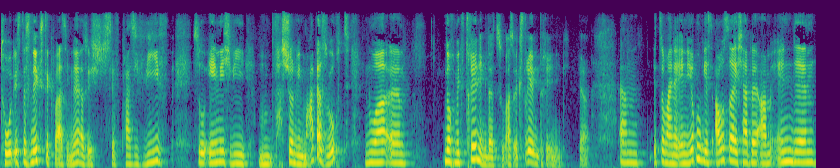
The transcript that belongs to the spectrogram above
Tod ist das nächste quasi. Ne? Also ich quasi wie so ähnlich wie fast schon wie Magersucht, nur ähm, noch mit Training dazu, also Extremtraining. Ja. Ähm, jetzt so meine Ernährung, wie es aussah. Ich habe am Ende,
